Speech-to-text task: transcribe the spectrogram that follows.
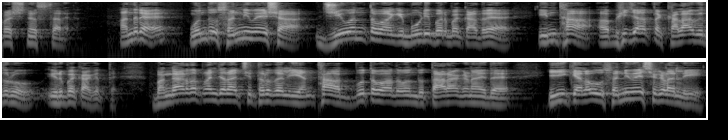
ಪ್ರಶ್ನಿಸ್ತಾರೆ. ಅಂದರೆ ಒಂದು ಸನ್ನಿವೇಶ ಜೀವಂತವಾಗಿ ಮೂಡಿ ಬರಬೇಕಾದ್ರೆ ಇಂಥ ಅಭಿಜಾತ ಕಲಾವಿದರು ಇರಬೇಕಾಗತ್ತೆ. ಬಂಗಾರದ ಪಂಜರ ಚಿತ್ರದಲ್ಲಿ ಎಂಥ ಅದ್ಭುತವಾದ ಒಂದು ತಾರಾಗಣ ಇದೆ. ಈ ಕೆಲವು ಸನ್ನಿವೇಶಗಳಲ್ಲಿ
